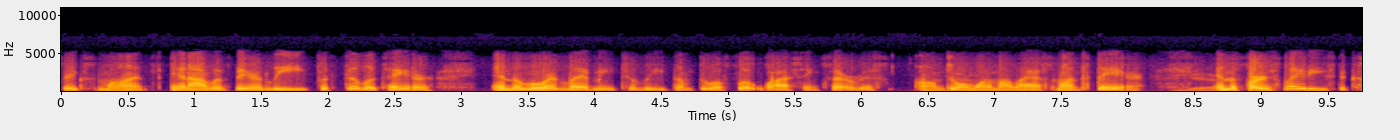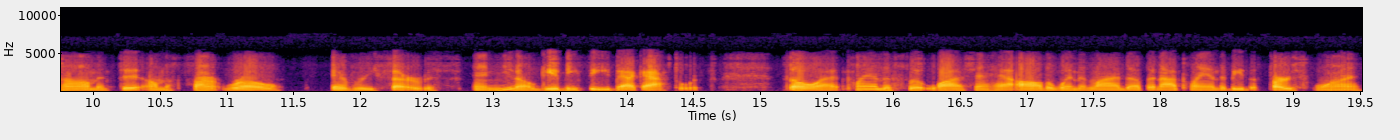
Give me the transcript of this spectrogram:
six months and I was their lead facilitator and the Lord led me to lead them through a foot washing service um during one of my last months there. Yeah. And the first lady used to come and sit on the front row every service and, you know, give me feedback afterwards. So I planned the foot wash and had all the women lined up and I planned to be the first one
